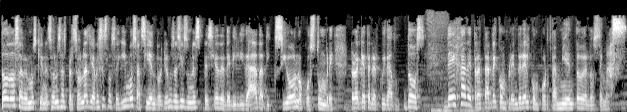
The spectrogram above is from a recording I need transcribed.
Todos sabemos quiénes son esas personas y a veces lo seguimos haciendo. Yo no sé si es una especie de debilidad, adicción o costumbre, pero hay que tener cuidado. Dos, deja de tratar de comprender el comportamiento de los demás.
